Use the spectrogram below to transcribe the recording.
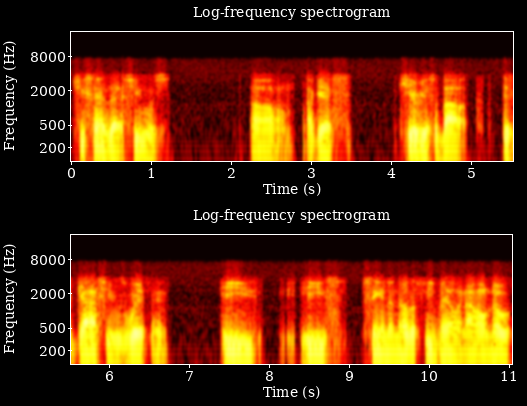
she said that she was, um, I guess, curious about this guy she was with, and he he's seeing another female, and I don't know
